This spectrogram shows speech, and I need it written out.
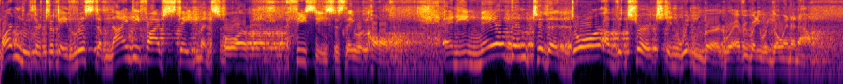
Martin Luther took a list of 95 statements, or theses as they were called, and he nailed them to the door of the church in Wittenberg, where everybody would go in and out.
